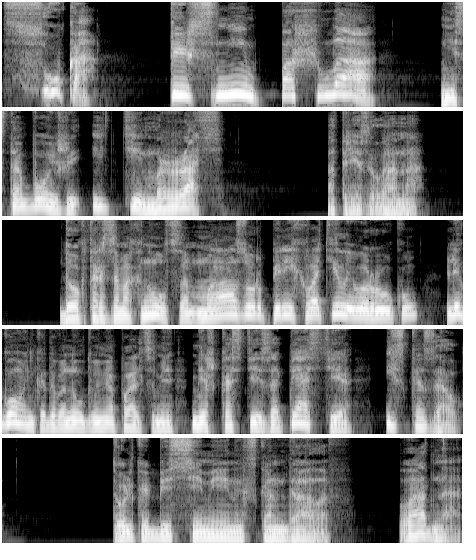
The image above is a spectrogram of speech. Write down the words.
«Сука! Ты ж с ним пошла! Не с тобой же идти, мразь!» Отрезала она. Доктор замахнулся, Мазур перехватил его руку, легонько даванул двумя пальцами меж костей запястья и сказал. «Только без семейных скандалов. Ладно?»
